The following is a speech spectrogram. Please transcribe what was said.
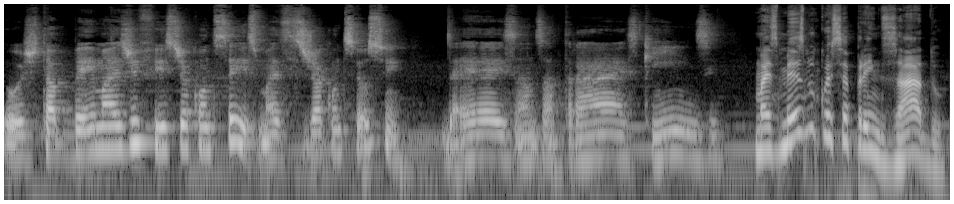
hoje está bem mais difícil de acontecer isso, mas já aconteceu sim. 10 anos atrás, 15, mas mesmo com esse aprendizado,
